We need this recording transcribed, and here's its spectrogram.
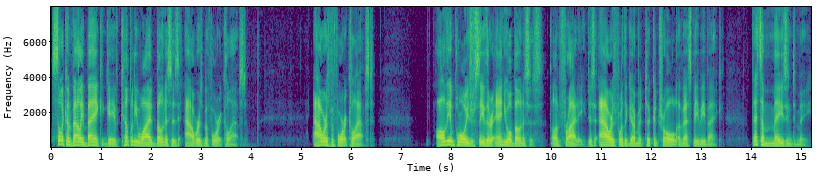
Silicon Valley Bank gave company wide bonuses hours before it collapsed. Hours before it collapsed. All the employees received their annual bonuses on Friday, just hours before the government took control of SVB Bank. That's amazing to me.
